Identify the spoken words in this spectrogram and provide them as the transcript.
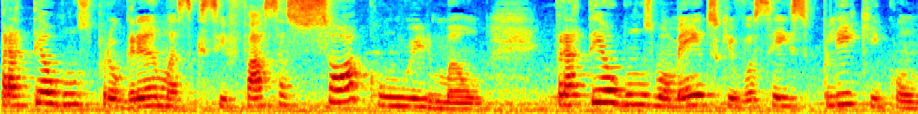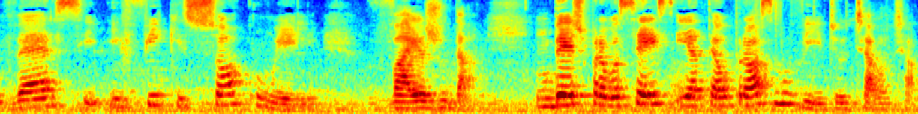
para ter alguns programas que se faça só com o irmão, para ter alguns momentos que você explique, converse e fique só com ele vai ajudar. Um beijo para vocês e até o próximo vídeo. Tchau, tchau.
